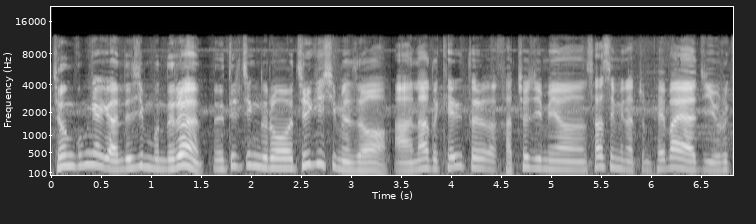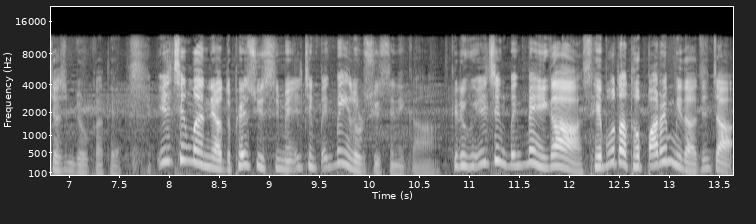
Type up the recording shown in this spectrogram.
전 공략이 안 되신 분들은 딜찍누로 즐기시면서 아 나도 캐릭터가 갖춰지면 사슴이나 좀 해봐야지 이렇게 하시면 좋을 것 같아요. 1층만이라도 팰 수 있으면 1층 뺑뺑이 돌 수 있으니까. 그리고 1층 뺑뺑이가 새보다 더 빠릅니다. 진짜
